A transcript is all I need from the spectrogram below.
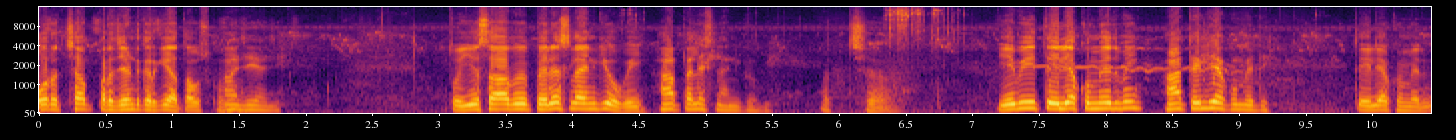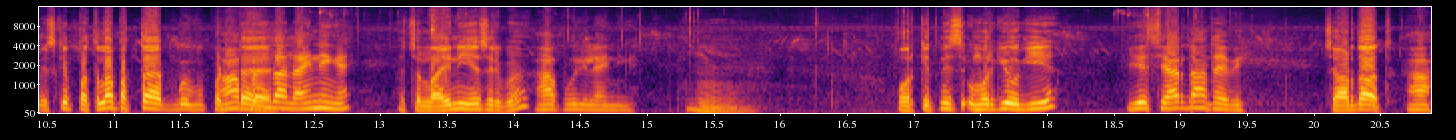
और अच्छा प्रेजेंट करके आता उसको हाँ जी हाँ जी। तो ये साहब पैलेस लाइन की हो गई? हाँ पैलेस लाइन की होगी। अच्छा। ये भी तेलिया कुमेद में हाँ? तेलिया कुमेदी तेलिया कुमेद में। इसके पतला पत्ता है हाँ है? पतला लाइनिंग है। अच्छा लाइन ही है सिर्फ़ हाँ? हाँ पूरी लाइनिंग है। हम्म। और कितनी उम्र की होगी ये? ये चार दांत है अभी। चार दांत? हाँ।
